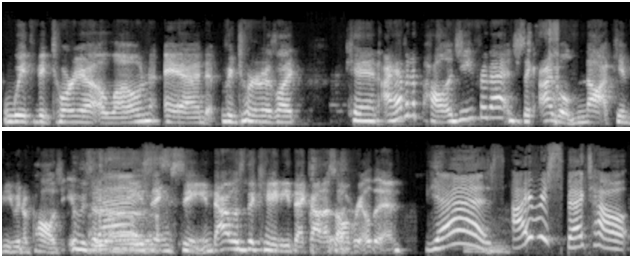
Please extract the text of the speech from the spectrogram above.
with Victoria alone, and Victoria was like, "Can I have an apology for that?" And she's like, "I will not give you an apology." It was an Yes. amazing scene. That was the Katie that got us all reeled in. Yes, mm. I respect how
